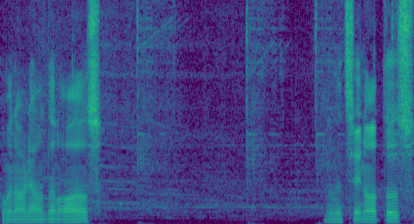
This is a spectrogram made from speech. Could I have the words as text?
Kommen alle anderen raus. Nur mit 10 Autos.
